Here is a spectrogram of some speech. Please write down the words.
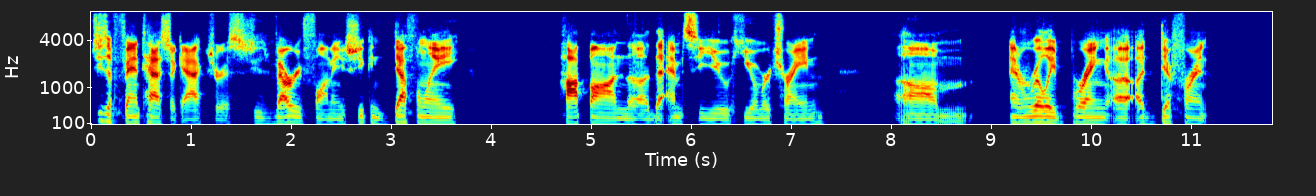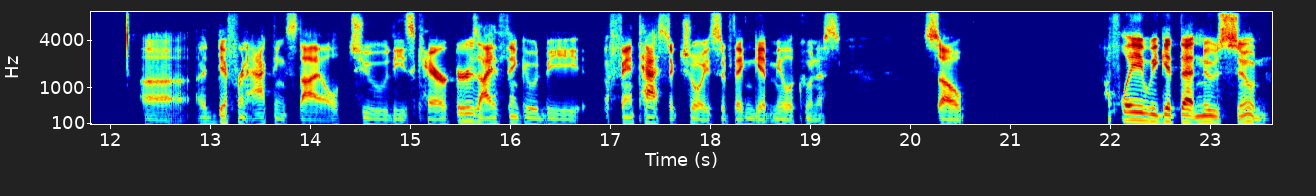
She's a fantastic actress. She's very funny. She can definitely hop on the the MCU humor train um and really bring a, a different uh a different acting style to these characters. I think it would be a fantastic choice if they can get Mila Kunis. So hopefully we get that news soon.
